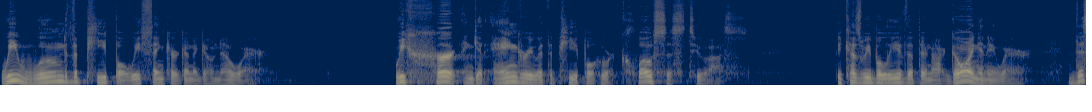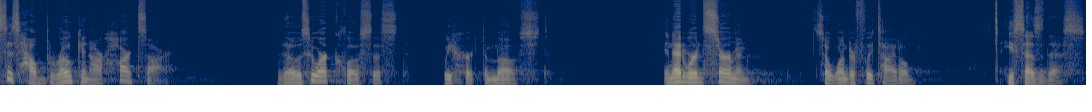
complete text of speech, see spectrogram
We wound the people we think are going to go nowhere. We hurt and get angry with the people who are closest to us because we believe that they're not going anywhere. This is how broken our hearts are. Those who are closest, we hurt the most. In Edwards' sermon, so wonderfully titled, he says this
